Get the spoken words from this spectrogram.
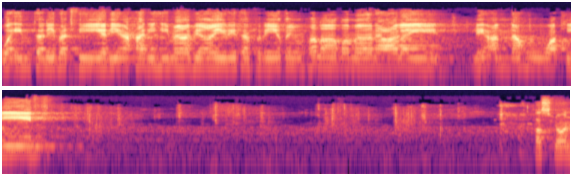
وإن تلفت في يد أحدهما بغير تفريط فلا ضمان عليه لأنه وكيل. فصل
